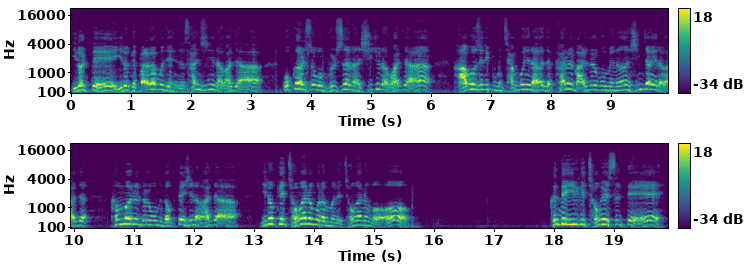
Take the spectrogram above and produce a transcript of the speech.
이럴 때 이렇게 빨간 있는 산신이라고 하자 꽃갈 속은 불사나 시주라고 하자. 갑옷을 입고 면 장군이라고 하자. 칼을 말 들고 오면은 신장이라고 하자. 큰 머리를 들고 오면 넉대시라고 하자. 이렇게 정하는 거란 말이에요. 정하는 거. 근데 이렇게 정했을 때,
